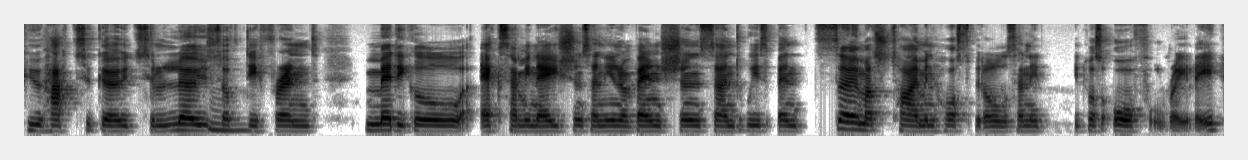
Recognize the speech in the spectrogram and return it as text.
who had to go to loads mm. of different medical examinations and interventions and we spent so much time in hospitals and it, it was awful really.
